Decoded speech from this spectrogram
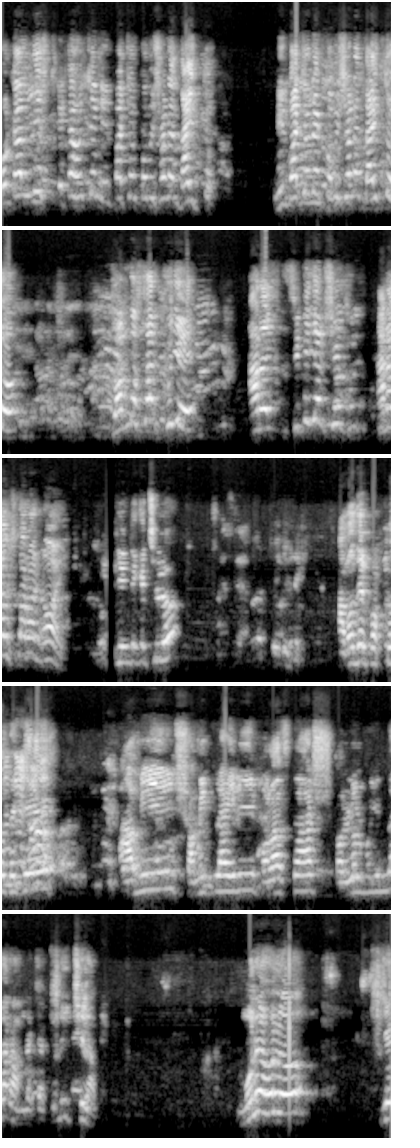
ভোটার লিস্ট এটা হচ্ছে নির্বাচন কমিশনের দায়িত্ব। নির্বাচনের কমিশনের দায়িত্ব জন্মস্থান খুঁজে আর সিটিজেনশিপ অ্যানাউন্স করা নয়। ডেকেছিল আমাদের পক্ষ থেকে আমি শ্রমিক লাহিড়ী পলাশ দাস কল্লোল মজুমদার আমরা চারজনই ছিলাম। মনে হলো যে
